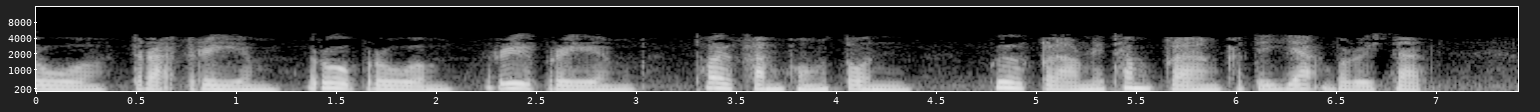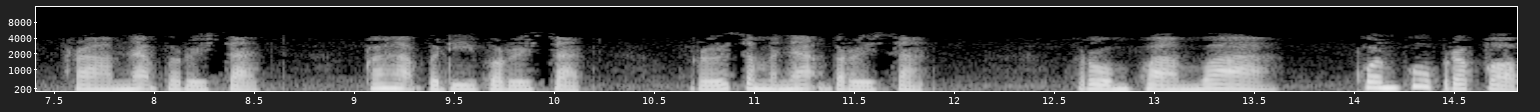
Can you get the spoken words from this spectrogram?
ตัว ตระเตรียม รวบรวม รีบเรียง ถ้อยคำของตน เพื่อกล่าวในถ้ำกลางคติยะบริษัท พรามณบริษัทกหบดีบริษัท หรือสมณบริษัท รวมความว่า คนผู้ประกอบ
